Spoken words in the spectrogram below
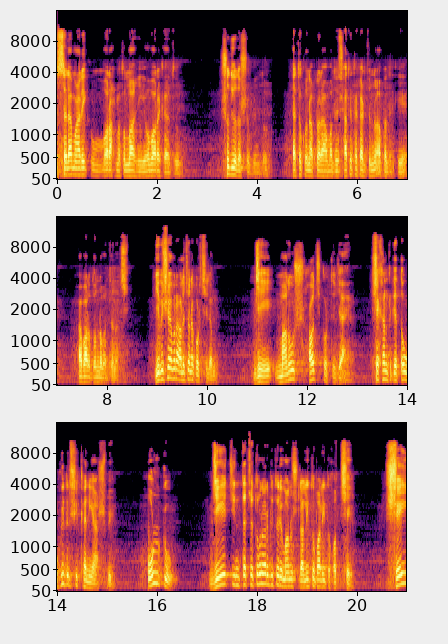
আসসালামু আলাইকুম ওরহমতুল্লাহি ওবরাকাত। সুদীয় দর্শকবৃন্দ, এতক্ষণ আপনারা আমাদের সাথে থাকার জন্য আপনাদেরকে আবার ধন্যবাদ জানাচ্ছি। যে বিষয়ে আমরা আলোচনা করছিলাম যে মানুষ হজ করতে যায়, সেখান থেকে তৌহিদের শিক্ষা নিয়ে আসবে। উল্টু, যে চিন্তা চেতনার ভিতরে মানুষ লালিত পালিত হচ্ছে, সেই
